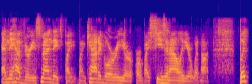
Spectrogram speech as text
And they have various mandates by, by category or, or by seasonality or whatnot. But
